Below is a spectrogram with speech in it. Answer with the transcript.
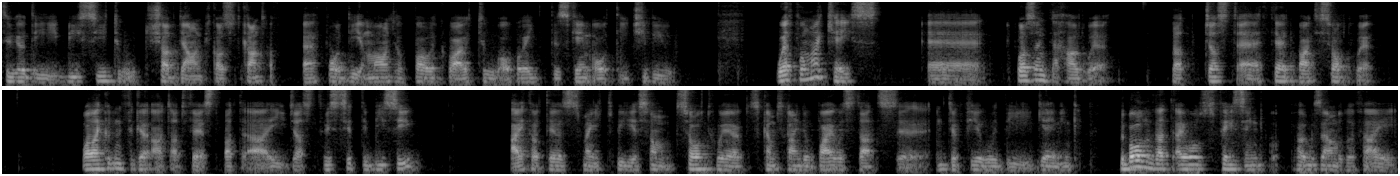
trigger the PC to shut down because it can't afford the amount of power required to operate this game or the GPU. Well, for my case, uh, it wasn't the hardware, but just a third-party software well, I couldn't figure out at first, but I just reset the PC. I thought there might be some software, some kind of virus that's uh, interfere with the gaming. The problem that I was facing, for example, if I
